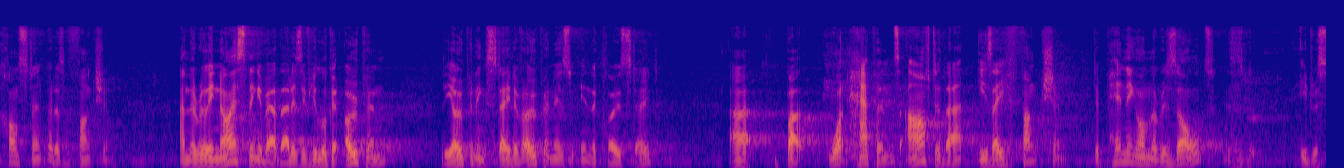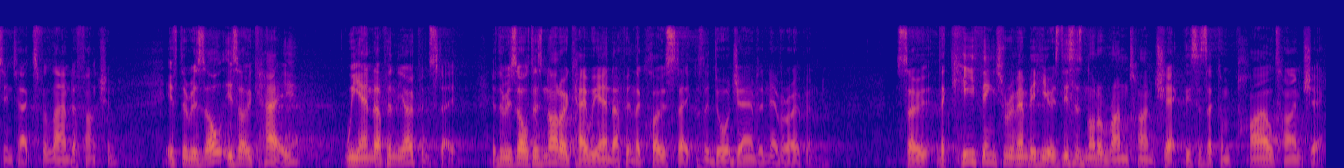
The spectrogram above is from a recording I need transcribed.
constant, but as a function. And the really nice thing about that is if you look at open, the opening state of open is in the closed state. Uh, but what happens after that is a function. Depending on the result, this is Idris syntax for lambda function, if the result is okay, we end up in the open state. If the result is not okay, we end up in the closed state because the door jambs are never opened. So the key thing to remember here is this is not a runtime check. This is a compile time check.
